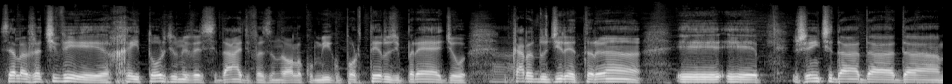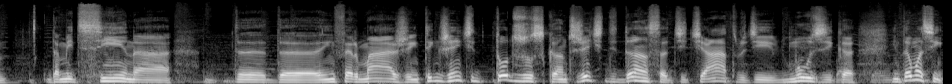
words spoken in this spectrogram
sei lá, já tive reitor de universidade fazendo aula comigo, porteiro de prédio, cara do Diretran, e- e gente da- da- da da medicina, da, enfermagem, tem gente de todos os cantos, gente de dança, de teatro, de música. Então, assim,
